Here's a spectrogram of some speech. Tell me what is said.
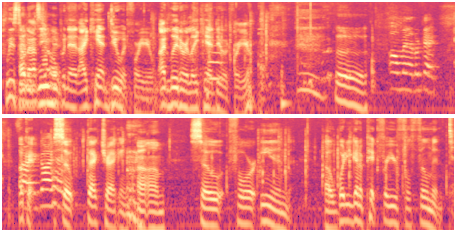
Please don't How ask did to open it. I can't do it for you. I literally can't do it for you. Uh, Oh man, okay. Sorry, okay, go ahead. so backtracking. um, so for Ian, uh, what are you gonna pick for your fulfillment?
